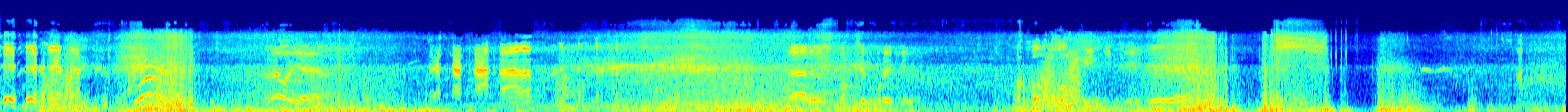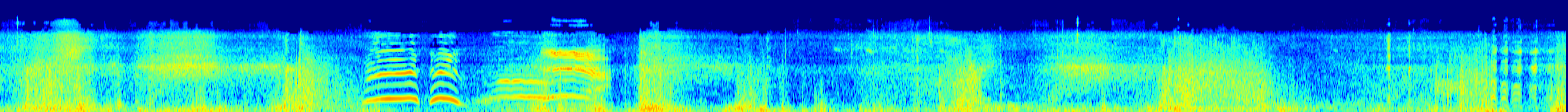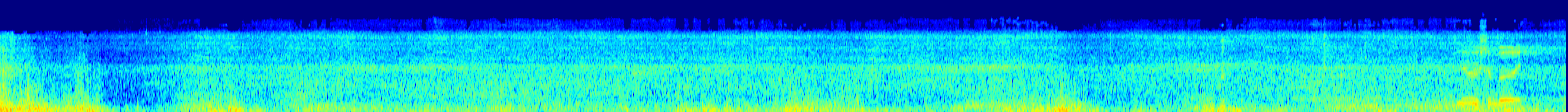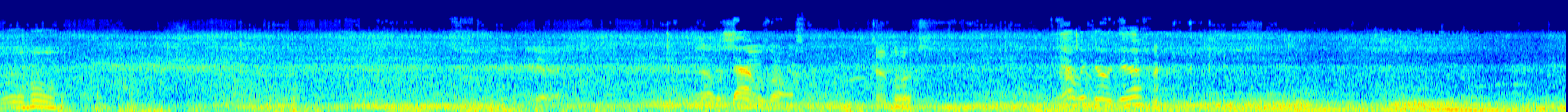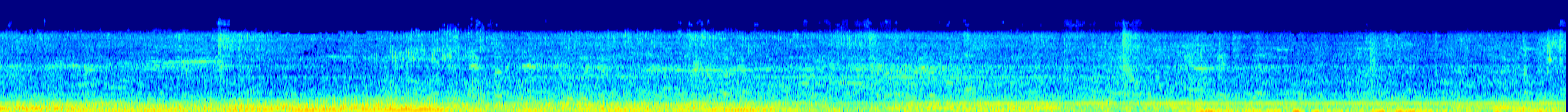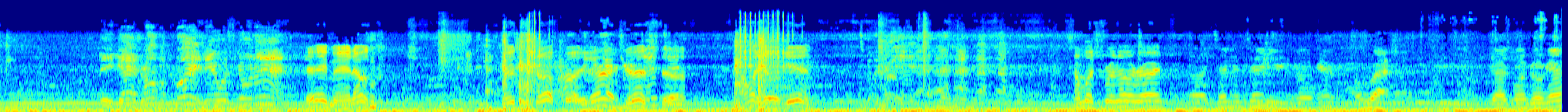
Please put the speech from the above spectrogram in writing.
Hell yeah. that is fucking wicked. Oh yeah. Woohoo! Yeah! The ocean, buddy. Uh-huh. Yeah. That was That sweet. was awesome. ten bucks. Yeah, we go again. Hey, you guys are awful quiet now. What's going on? Hey man, that was good stuff, buddy. good. Good stuff. I want to go again. How much for another ride? Uh, 10 and 10, you can go again. All right. You guys want to go again?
